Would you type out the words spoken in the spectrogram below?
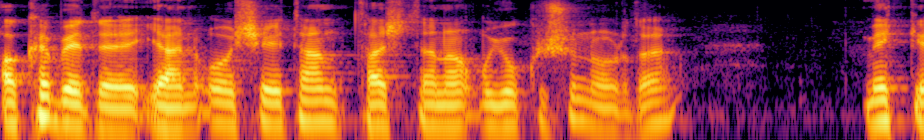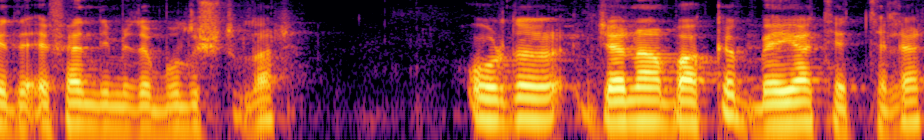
Akabe'de yani o şeytan taşlanan o yokuşun orada Mekke'de Efendimiz'e buluştular. Orada Cenab-ı Hakk'a beyat ettiler.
